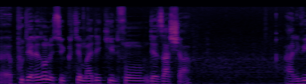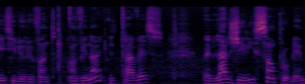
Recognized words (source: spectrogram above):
Euh, pour des raisons de sécurité, m'a dit qu'ils font des achats. Arrivé ici, le revente. En venant, ils traversent euh, l'Algérie sans problème.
